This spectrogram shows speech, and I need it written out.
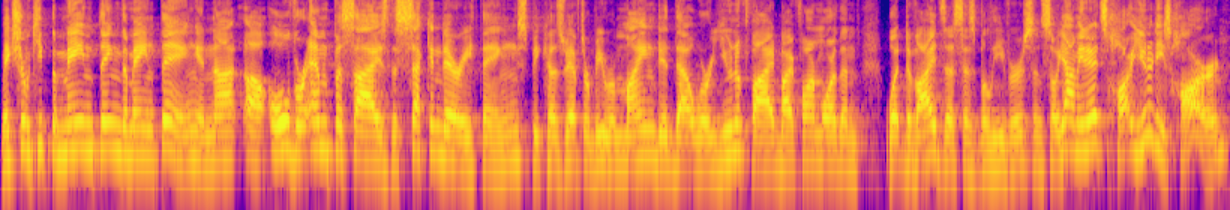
make sure we keep the main thing the main thing and not uh, overemphasize the secondary things because we have to be reminded that we're unified by far more than what divides us as believers. And so, yeah, I mean, it's hard. Unity's hard.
